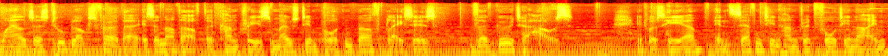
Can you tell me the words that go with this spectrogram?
While just two blocks further is another of the country's most important birthplaces, the Goethe House. It was here in 1749,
